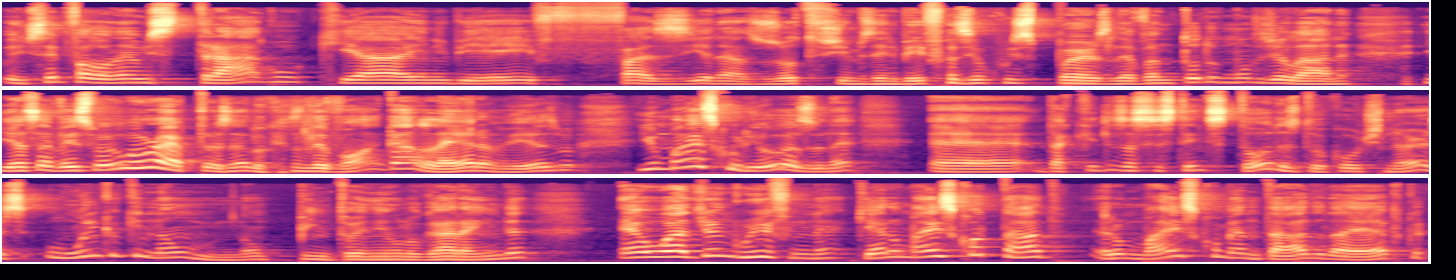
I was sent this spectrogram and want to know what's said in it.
a gente sempre falou, né, o estrago que a NBA fazia, né, os outros times da NBA faziam com o Spurs, levando todo mundo de lá, né? E essa vez foi o Raptors, né, Lucas? Levou uma galera mesmo. E o mais curioso, né, é, daqueles assistentes todos do Coach Nurse, o único que não, não pintou em nenhum lugar ainda é o Adrian Griffin, né? Que era o mais cotado, era o mais comentado da época.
